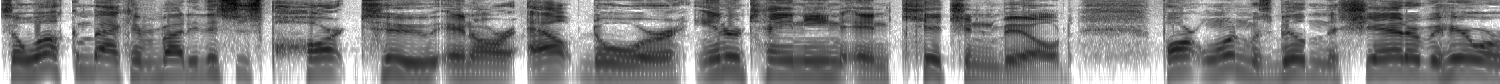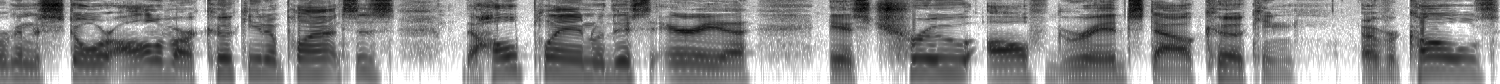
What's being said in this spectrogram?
So welcome back everybody. This is part two in our outdoor entertaining and kitchen build. Part one was building the shed over here where we're gonna store all of our cooking appliances. The whole plan with this area is true off-grid style cooking over coals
